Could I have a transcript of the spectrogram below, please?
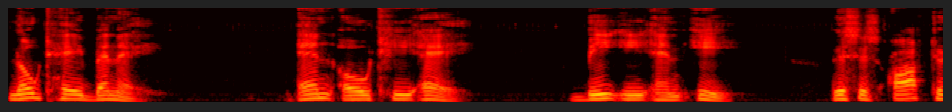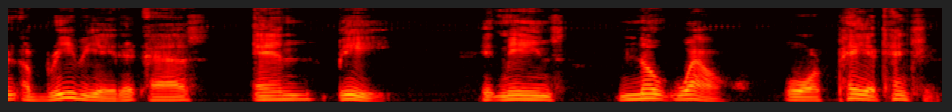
Nota bene. N O T A B E N E. This is often abbreviated as NB. It means note well or pay attention.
